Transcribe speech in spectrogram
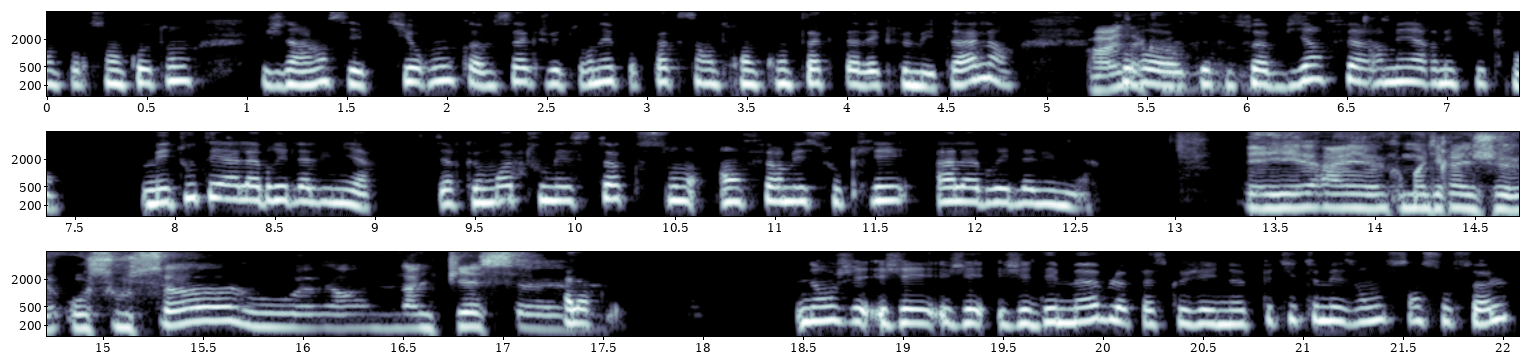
en 100% coton. Généralement, c'est petits ronds comme ça que je vais tourner pour pas que ça entre en contact avec le métal, Ouais, pour euh, que ce soit bien fermé hermétiquement. Mais tout est à l'abri de la lumière. C'est-à-dire que moi, tous mes stocks sont enfermés sous clé à l'abri de la lumière. Et euh, comment dirais-je, au sous-sol ou euh, dans une pièce euh, Alors, non, j'ai- des meubles parce que j'ai une petite maison sans sous-sol.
